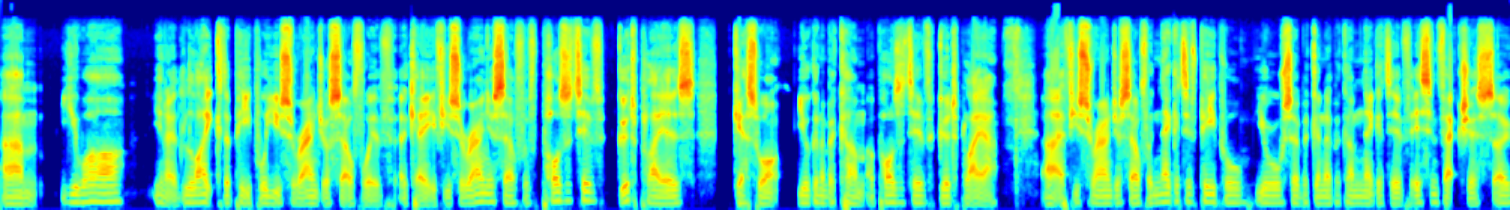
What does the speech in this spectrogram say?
um, you are, you know, like the people you surround yourself with. Okay, if you surround yourself with positive, good players, guess what? You're going to become a positive, good player. Uh, if you surround yourself with negative people, you're also going to become negative. It's infectious. So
